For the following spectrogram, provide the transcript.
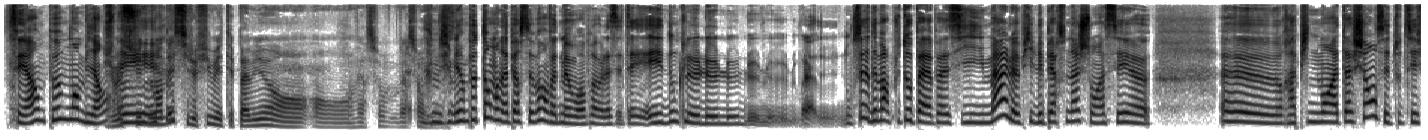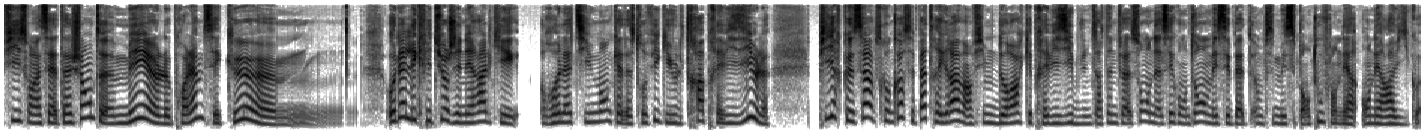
c'est un peu moins bien. Je me suis demandé si le film était pas mieux en, en version, version j'ai mis un peu de temps à m'en apercevoir en fait, mais bon après voilà c'était et donc le, le, le, le- le- voilà donc ça démarre plutôt pas, pas si mal puis les personnages sont assez euh, euh, rapidement attachants, c'est toutes ces filles sont assez attachantes, mais euh, le problème c'est que euh, au-delà de l'écriture générale qui est relativement catastrophique et ultra prévisible. Pire que ça, parce qu'encore c'est pas très grave un film d'horreur qui est prévisible d'une certaine façon, on est assez content, mais c'est pas mais c'est pantoufle, on est on est ravi quoi.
